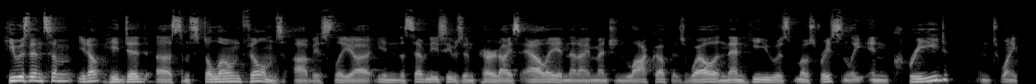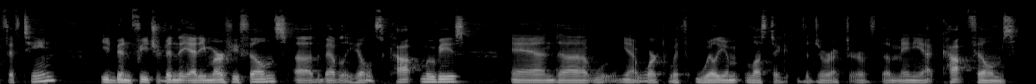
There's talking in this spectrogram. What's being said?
he was in some. You know, he did uh, some Stallone films. Obviously, uh, in the 70s, he was in Paradise Alley, and then I mentioned Lockup as well. And then he was most recently in Creed in 2015. He'd been featured in the Eddie Murphy films, uh, the Beverly Hills Cop movies, and uh, w- know, worked with William Lustig, the director of the Maniac Cop films.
